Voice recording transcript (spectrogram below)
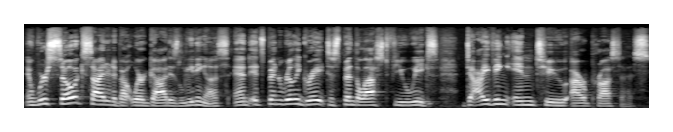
And we're so excited about where God is leading us. And it's been really great to spend the last few weeks diving into our process.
